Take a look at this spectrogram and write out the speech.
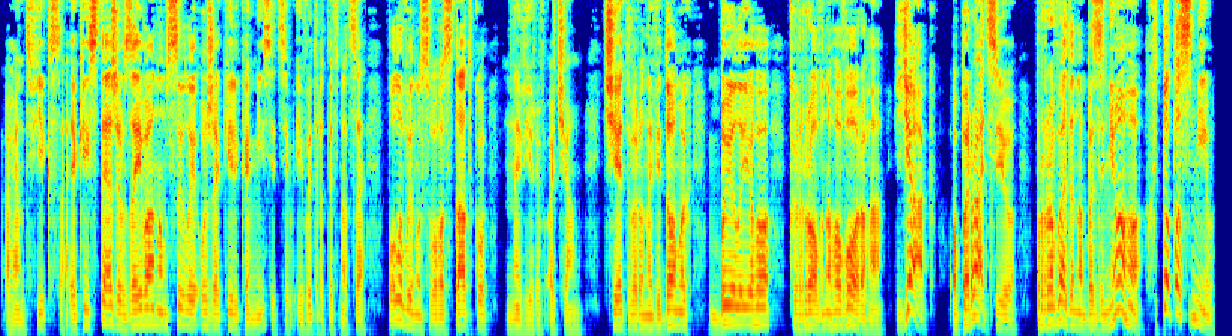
Агент Фікса, який стежив за Іваном сили уже кілька місяців і витратив на це половину свого статку, не вірив очам. Четверо невідомих били його кровного ворога. Як? Операцію проведено без нього? Хто посмів?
